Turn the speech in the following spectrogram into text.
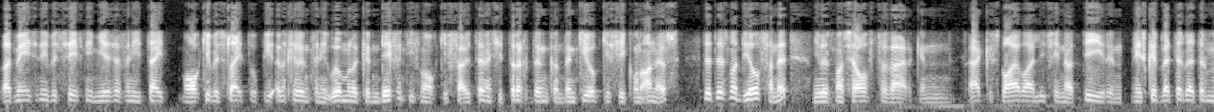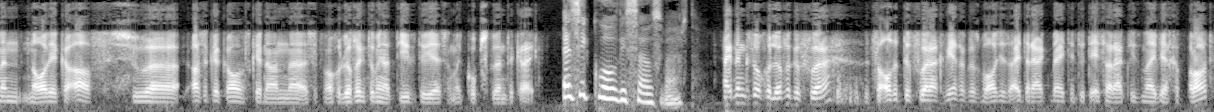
wat mense nie besef nie meeste van die tyd maak jy besluit op die ingewing van die oomblik en definitief maak jy foute. En as jy terugdink dan dink jy ook jy sê kon anders. Dit is maar deel van dit. Jy moet maar self verwerk en ek is baie baie lief vir natuur en mense kyk bitter bitter min naweke af. So uh, as ek 'n kans kry dan uh, is dit ongelooflik om in die natuur te wees om my kop skoon te kry. Is die kool die sous werd Ek dink dit is 'n ongelooflike voorreg. Dit sal altyd 'n voorreg wees. Ek was basies uit rugby en toe het SA rugby met my weer gepraat.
